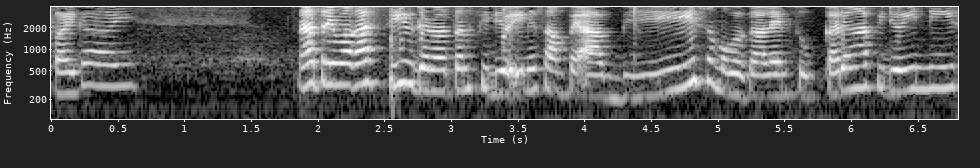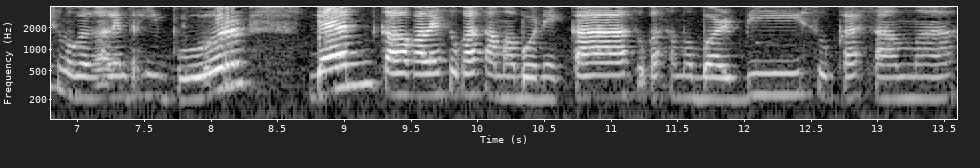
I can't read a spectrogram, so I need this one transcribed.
Bye guys. Nah terima kasih udah nonton video ini sampai habis. Semoga kalian suka dengan video ini. Semoga kalian terhibur Dan kalau kalian suka sama boneka Suka sama Barbie Suka sama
